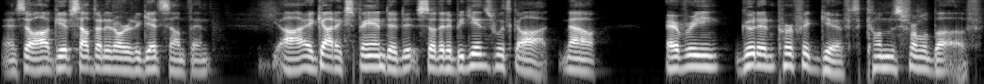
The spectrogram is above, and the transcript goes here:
and so I'll give something in order to get something. Uh, it got expanded so that it begins with God. Now, Every good and perfect gift comes from above,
